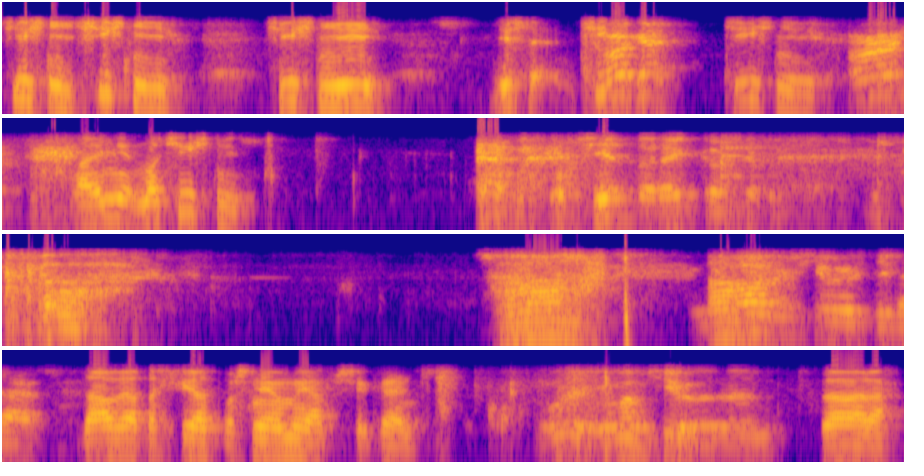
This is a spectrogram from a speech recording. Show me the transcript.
Ciśnij, ciśnij. Ciśnij. Jeszcze, ci- Mogę? ciśnij. Ale nie, no ciśnij. Jedną ręką się. Nie możesz się dać. Dobra, to chwilę odpoczniemy, ja przykręcę. Kurde, nie mam siły. Dobra,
